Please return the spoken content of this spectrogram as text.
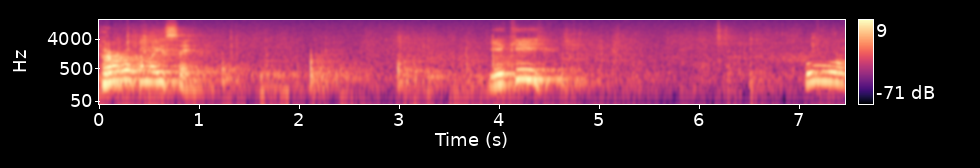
пророка Моїсея, який у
